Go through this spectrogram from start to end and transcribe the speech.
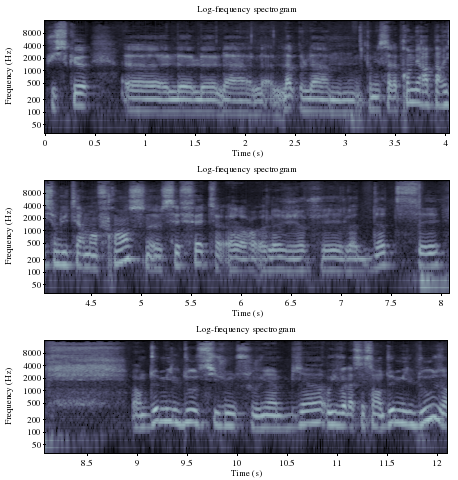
puisque euh, la, première apparition du terme en France euh, s'est faite. Alors là, j'avais la date, c'est en 2012, si je me souviens bien. Oui, voilà, c'est ça, en 2012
